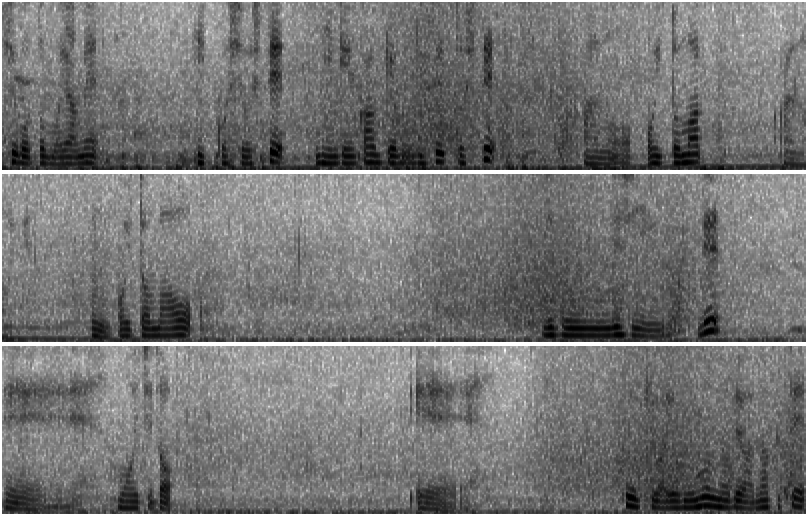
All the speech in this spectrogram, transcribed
仕事も辞め引っ越しをして人間関係もリセットしてあのおいとまあのうんおいとまを自分自身で、えーもう一度、えー空気は読むものではなくて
